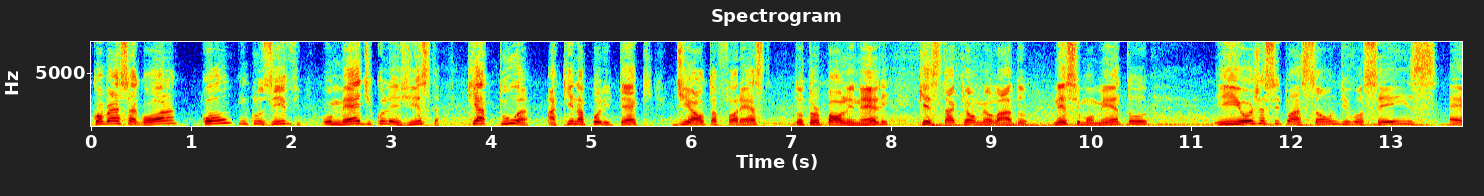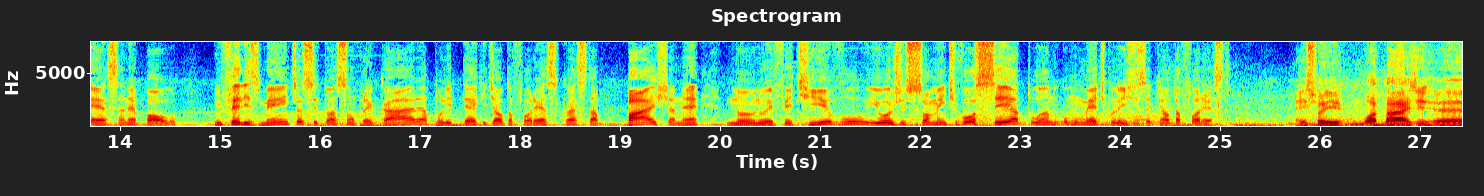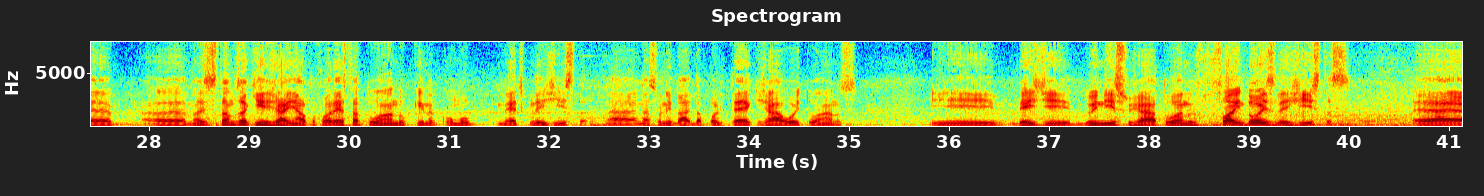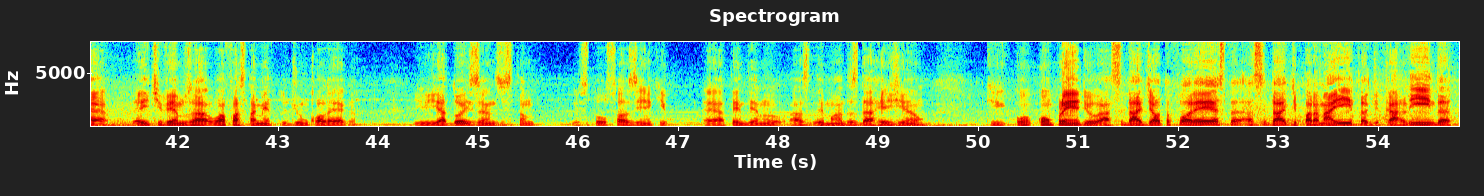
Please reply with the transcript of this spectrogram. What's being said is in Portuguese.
Conversa agora com, inclusive, o médico legista que atua aqui na Politec de Alta Floresta, Dr. Paulinelli, que está aqui ao meu lado nesse momento. E hoje a situação de vocês é essa, né, Paulo? Infelizmente, a situação precária, a Politec de Alta Floresta com esta baixa né, no, no efetivo e hoje somente você atuando como médico legista aqui em Alta Floresta. É isso aí. Boa tarde. É, Uh, nós estamos aqui já em Alta Floresta atuando aqui como médico legista na, nessa unidade da Politec já há oito anos. E desde o início já atuando só em dois legistas. É, aí tivemos a, o afastamento de um colega. E há dois anos estamos, estou sozinho aqui é, atendendo as demandas da região que co compreende a cidade de Alta Floresta, a cidade de Paranaíta, de Carlinda,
